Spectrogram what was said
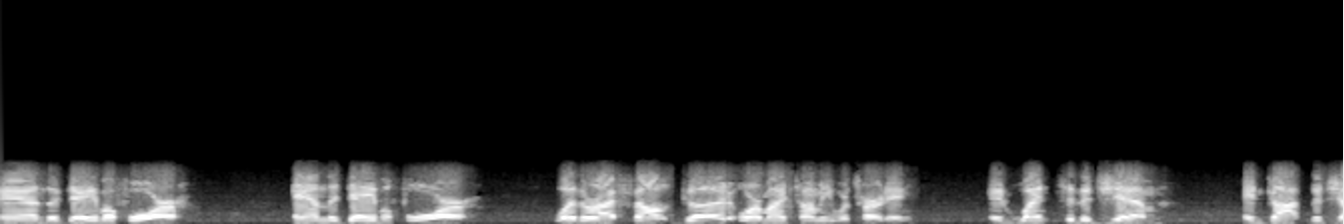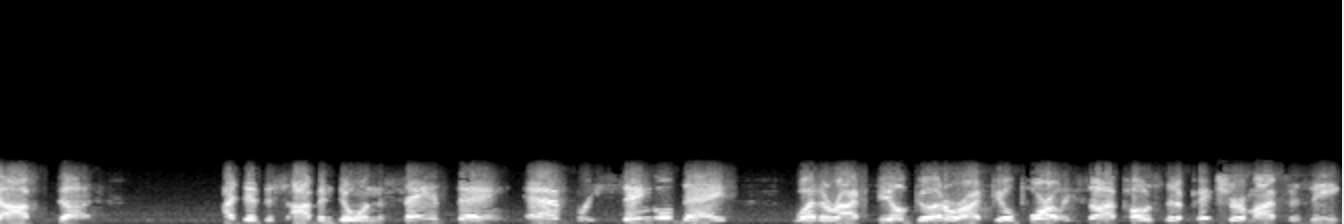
and the day before and the day before, whether I felt good or my tummy was hurting, and went to the gym and got the job done. I did this, I've been doing the same thing every single day, whether I feel good or I feel poorly. So I posted a picture of my physique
